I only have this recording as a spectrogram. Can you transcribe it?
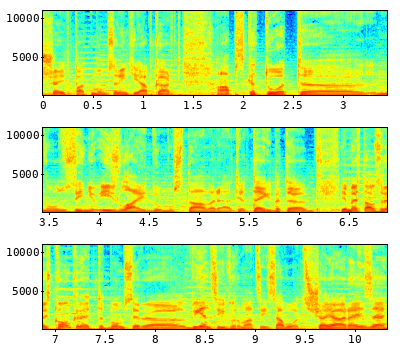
šeit pat mums riņķī apkārt, apskatot nu, ziņu izlaidumus, tā varētu teikt. Bet, ja mēs tā uzreiz konkrēti, tad mums ir viens informācijas avots šajā reizē,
